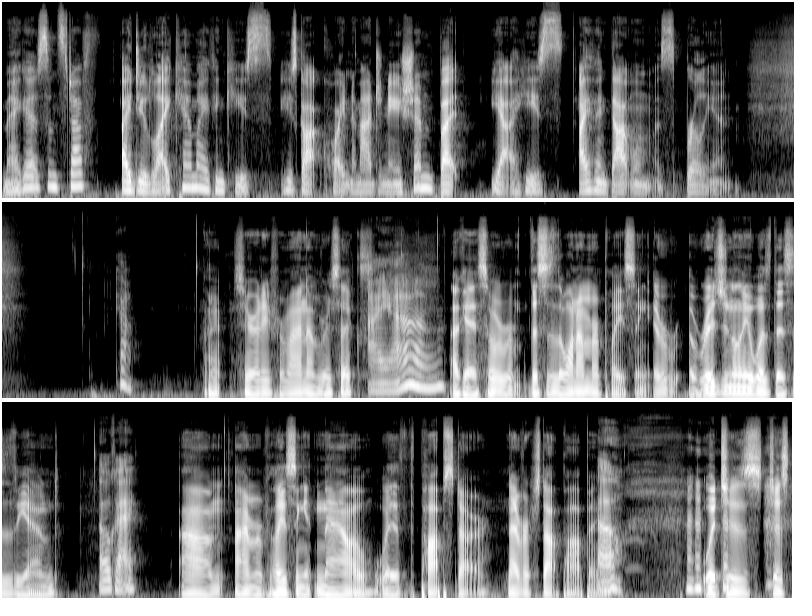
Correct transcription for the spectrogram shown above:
Megas and stuff. I do like him. I think he's he's got quite an imagination. But yeah, he's I think that one was brilliant. All right. So you ready for my number six? I am Okay, so re- this is the one I'm replacing. It or- originally was This Is the End. okay. Um, I'm replacing it now with Pop Star, Never Stop Popping, Oh, which is just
